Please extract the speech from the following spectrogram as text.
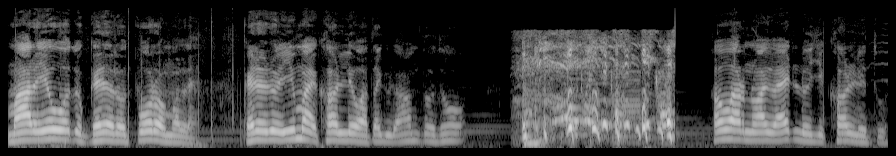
મારે એવું હતું ઘરે રોજ પોરો મળે. ઘરે રોજ એમાંય ખડ લેવા તગ્યું આમ તો જો. સવારનું આવ્યું એટલું જ ખડ લીધું.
